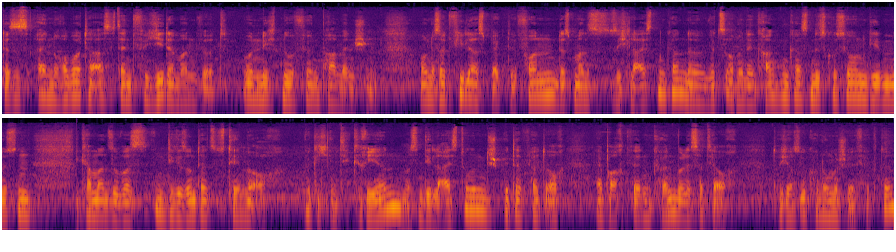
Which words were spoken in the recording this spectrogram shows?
dass es ein Roboterassistent für jedermann wird und nicht nur für ein paar Menschen. Und das hat viele Aspekte. Von, dass man es sich leisten kann, da wird es auch mit den Krankenkassen Diskussionen geben müssen. Wie kann man sowas in die Gesundheitssysteme auch wirklich integrieren? Was sind die Leistungen, die später vielleicht auch erbracht werden können? Weil es hat ja auch durchaus ökonomische Effekte.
